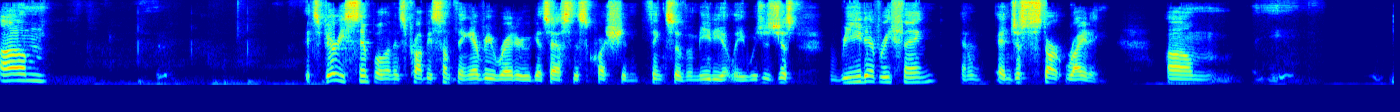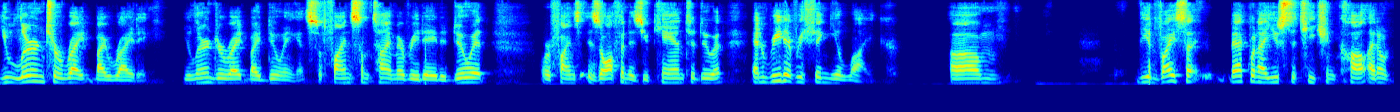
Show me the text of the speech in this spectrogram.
Um, it's very simple, and it's probably something every writer who gets asked this question thinks of immediately, which is just read everything and and just start writing. Um, you learn to write by writing. You learn to write by doing it. So find some time every day to do it, or find as often as you can to do it, and read everything you like. Um, the advice I, back when I used to teach in college, I don't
